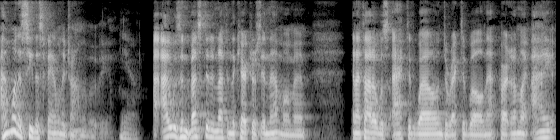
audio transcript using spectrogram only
I want to see this family drama movie. Yeah. I, was invested enough in the characters in that moment. And I thought it was acted well and directed well in that part. And I'm like, I,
